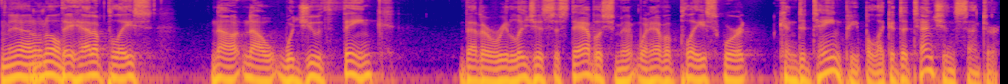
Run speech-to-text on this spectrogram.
yeah, I don't know. they had a place. Now, now, would you think that a religious establishment would have a place where it can detain people, like a detention center?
